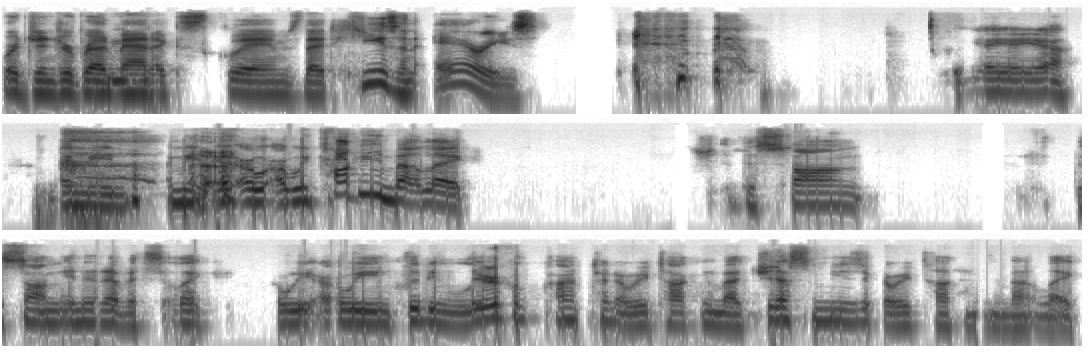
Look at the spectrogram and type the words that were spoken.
Where Gingerbread Man mm-hmm. exclaims that he's an Aries. yeah, yeah, yeah. I mean, I mean, are, are we talking about like the song, the song in and of itself? Like, are we are we including lyrical content? Are we talking about just music? Are we talking about like,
